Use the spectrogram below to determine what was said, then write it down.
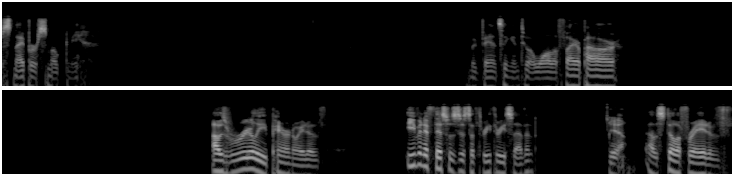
Sniper smoked me. I'm advancing into a wall of firepower. I was really paranoid of even if this was just a 337 Yeah. I was still afraid of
